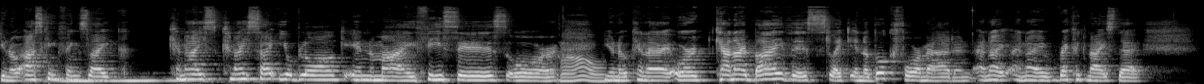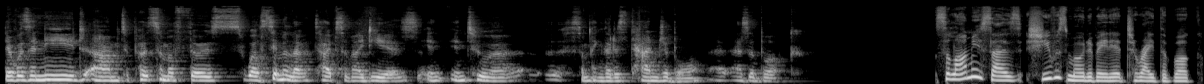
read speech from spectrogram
you know, asking things like, can I, can I cite your blog in my thesis or, wow. you know, can I, or can I buy this like in a book format? And, and I, and I recognized that there was a need um, to put some of those, well, similar types of ideas in, into a, something that is tangible as a book. Salami says she was motivated to write the book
